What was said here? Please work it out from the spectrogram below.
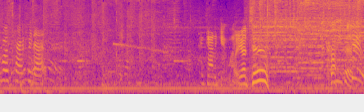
That'll be most hard for that. I gotta get one. I got two. Crushed it. Two.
